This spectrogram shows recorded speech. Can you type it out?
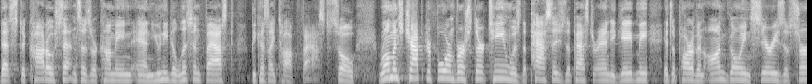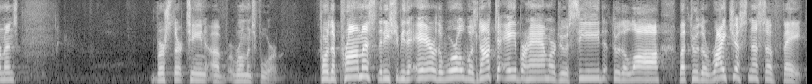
that staccato sentences are coming, and you need to listen fast because I talk fast. So, Romans chapter 4 and verse 13 was the passage that Pastor Andy gave me. It's a part of an ongoing series of sermons verse 13 of Romans 4. For the promise that he should be the heir of the world was not to Abraham or to a seed through the law, but through the righteousness of faith.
